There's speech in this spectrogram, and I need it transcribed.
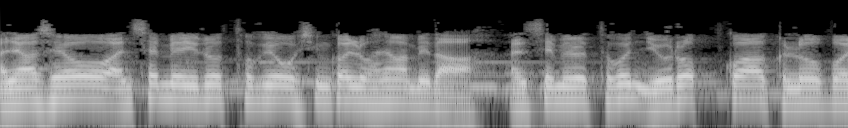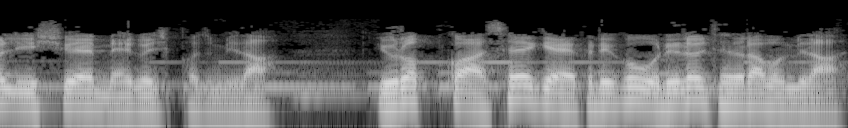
안녕하세요. 안세미 유로톡에 오신 걸 환영합니다. 안세미 유로톡은 유럽과 글로벌 이슈의 맥을 짚어줍니다. 유럽과 세계 그리고 우리를 되돌아봅니다.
